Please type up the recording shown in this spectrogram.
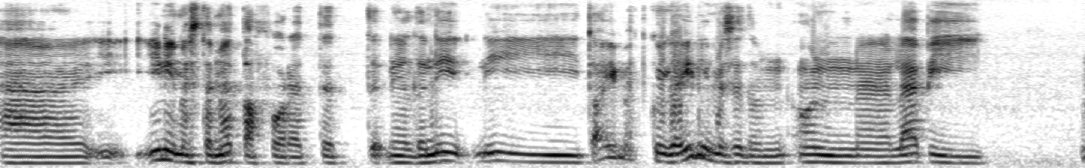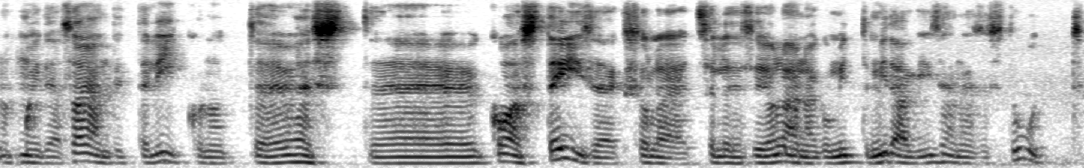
Äh, inimeste metafoor, et, et nii-öelda nii, nii taimed kui ka inimesed on, on äh, läbi noh, ma ei tea, sajandite liikunud äh, ühest kohast teise, eks ole, et selles ei ole nagu mitte midagi iseenesest uut.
